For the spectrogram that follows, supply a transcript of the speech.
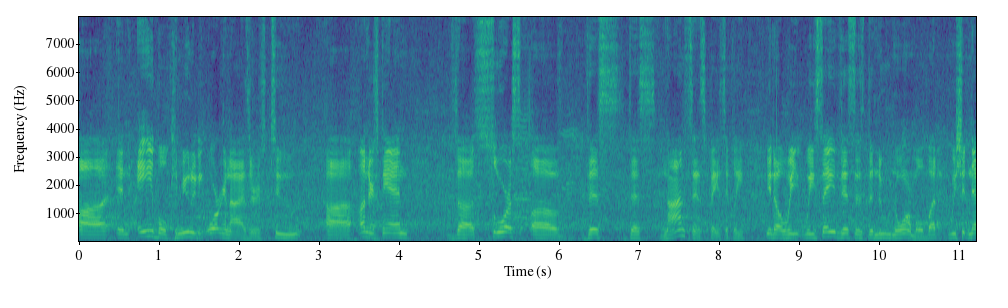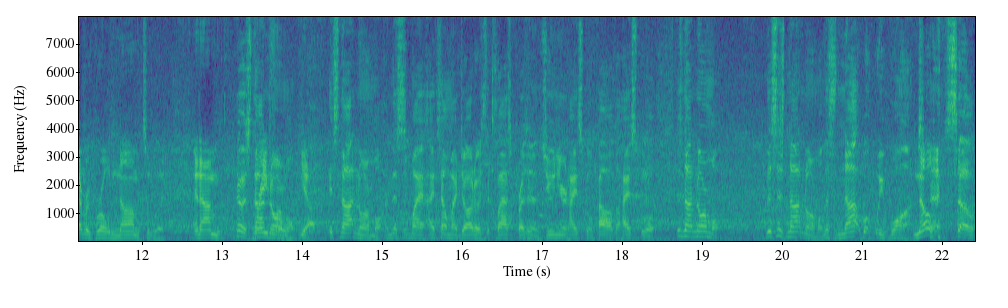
uh, enable community organizers to uh, understand yeah the source of this, this nonsense, basically. You know, we, we say this is the new normal, but we should never grow numb to it. And I'm No, it's grateful. not normal. Yeah. It's not normal. And this is my, I tell my daughter who's the class president junior in high school, Palo Alto High School, this is not normal. This is not normal. This is not what we want. No. so,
